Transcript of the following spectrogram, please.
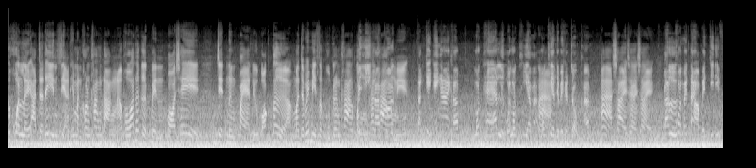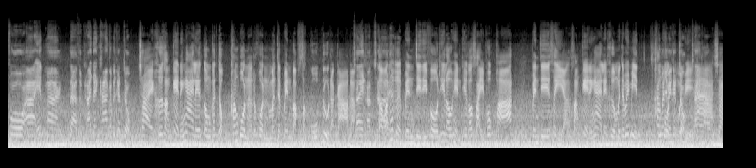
ทุกคนเลยอาจจะได้ยินเสียงที่มันค่อนข้างดังนะ เพราะว่าถ้าเกิดเป็น Porsche 718 หรือ Boxster อะมันจะไม่มีสกู๊ปด้านข้างตรไม่งมีข้ครับางๆตรงนี้ สังเกตง่ายๆครับ รถแท้หรือว่ารถเทียมอะอ่ารถเทียมจะเป็นกระจกครับ อ่าใช่ใช่ใช่บางคือคนไปแต่งรับเป็น GT4 RS มา แต่สุดท้ายด้านข้างก็เป็นกระจก ใช่คือสังเกตง่ายๆเลยตรงกระจกข้างบนอะทุกคนมันจะเป็นแบบสกู๊ปดูดอากาศอะใช่ครับใช่แต่ว่าถ้าเกิดเป็น GT4 ที่เราเห็นที่เขาใส่พวกพาร์ทเป็น G4 อะสังเกตง่ายๆเลยคือมันจะไม่มีข้างบนคือมันจะเป็นกระจกถูไหมพี่ใช่ครับอ่าใช่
